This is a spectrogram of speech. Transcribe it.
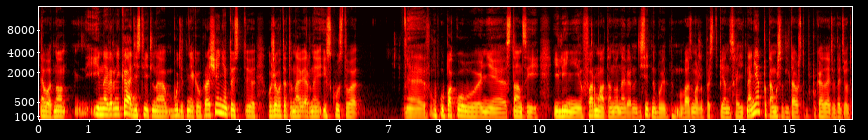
вот, но и наверняка действительно будет некое упрощение, то есть, э, уже вот это, наверное, искусство упаковывание станций и линий формат, оно, наверное, действительно будет, возможно, постепенно сходить на нет, потому что для того, чтобы показать вот эти вот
